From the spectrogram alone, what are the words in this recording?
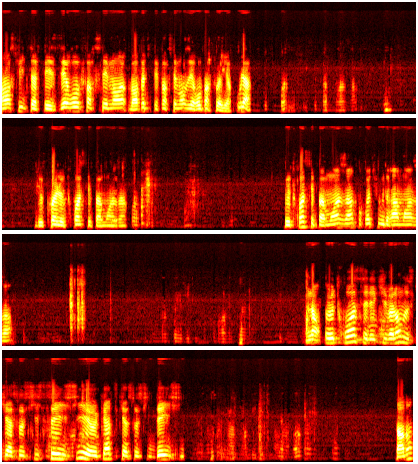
Ensuite, ça fait 0 forcément. Bon, en fait, c'est forcément 0 partout ailleurs. Oula De quoi le 3, c'est pas moins 1 Le 3, c'est pas moins 1. Pourquoi tu voudras moins 1 Non, E3, c'est l'équivalent de ce qui associe C ici et E4, ce qui associe D ici. Pardon?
